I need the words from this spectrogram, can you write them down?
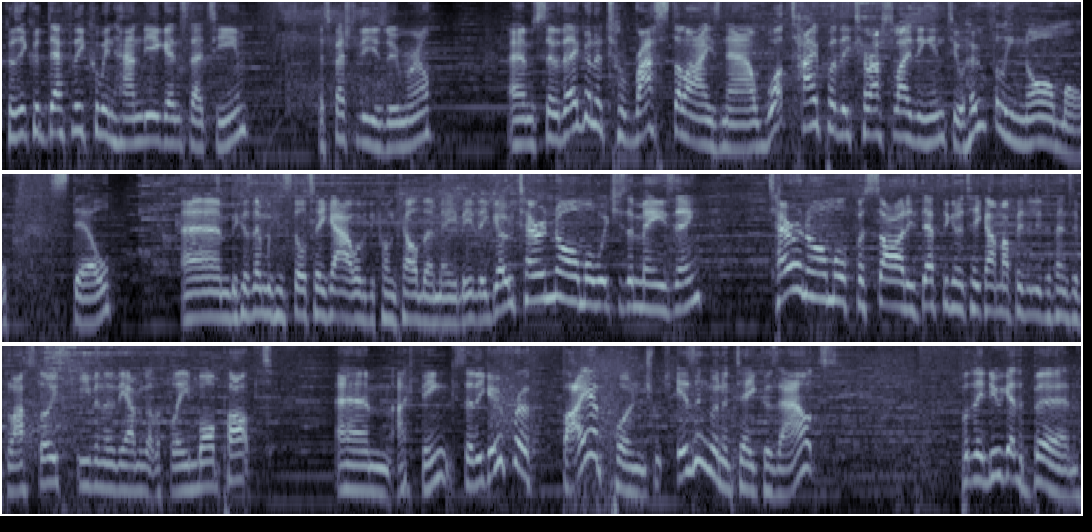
Because it could definitely come in handy against their team. Especially the Azumarill. Um, so they're going to Terastallize now. What type are they Terastallizing into? Hopefully normal still. Um, because then we can still take it out with the Conkeldurr maybe. They go Tera Normal, which is amazing. Tera Normal Facade is definitely going to take out my physically defensive Blastoise. Even though they haven't got the Flame Ball popped. Um, I think. So they go for a Fire Punch, which isn't going to take us out but they do get the burn.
